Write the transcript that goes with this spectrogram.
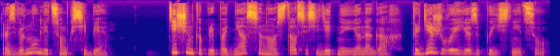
развернул лицом к себе. Тищенко приподнялся, но остался сидеть на ее ногах, придерживая ее за поясницу.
